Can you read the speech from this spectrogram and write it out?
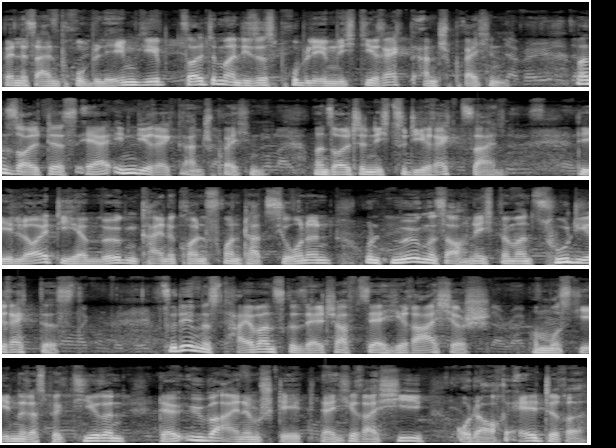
Wenn es ein Problem gibt, sollte man dieses Problem nicht direkt ansprechen. Man sollte es eher indirekt ansprechen. Man sollte nicht zu direkt sein. Die Leute hier mögen keine Konfrontationen und mögen es auch nicht, wenn man zu direkt ist. Zudem ist Taiwans Gesellschaft sehr hierarchisch. Man muss jeden respektieren, der über einem steht, der Hierarchie oder auch Ältere.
